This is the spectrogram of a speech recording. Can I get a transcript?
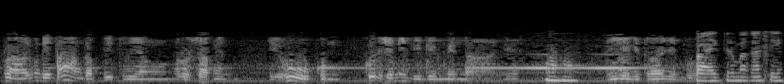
langsung ditangkap itu yang rusaknya dihukum. Kok di sini didiemin aja? Uh -huh. Iya gitu aja Bu. Baik, terima kasih.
